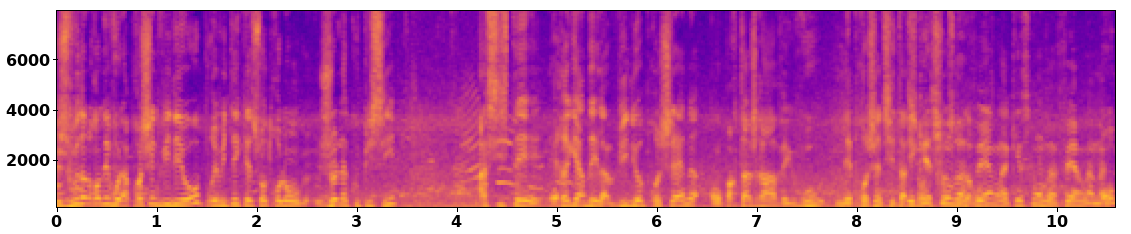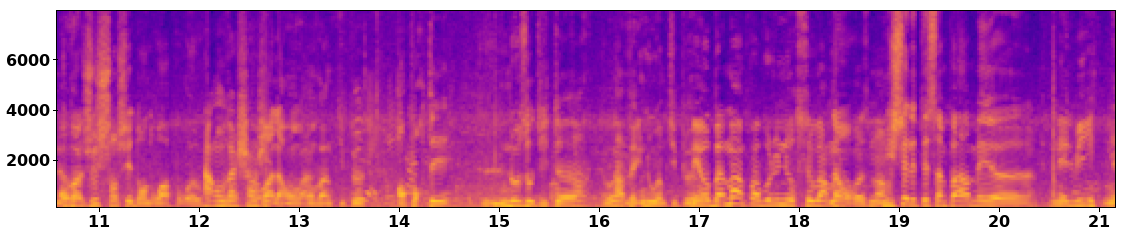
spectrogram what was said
je vous donne rendez-vous à la prochaine vidéo. Pour éviter qu'elle soit trop longue, je la coupe ici. Assistez et regardez la vidéo prochaine. On partagera avec vous les prochaines Et citations. les qu'est-ce qu'on que va faire là? Qu'est-ce qu'on va faire là on, maintenant? on va juste changer d'endroit pour. euh, Ah, on va changer Voilà, on va un petit peu emporter nos auditeurs Ouais, avec mais- nous un petit peu. Mais Obama n'a pas voulu nous recevoir non, malheureusement. Michel était sympa, mais euh, Mais lui, Il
